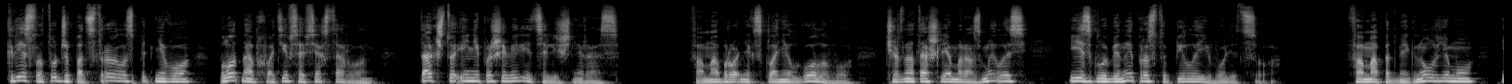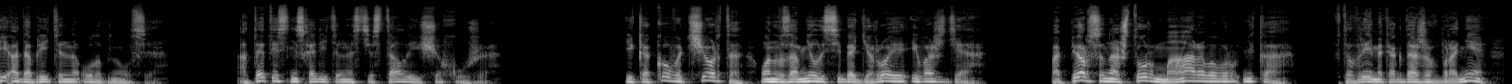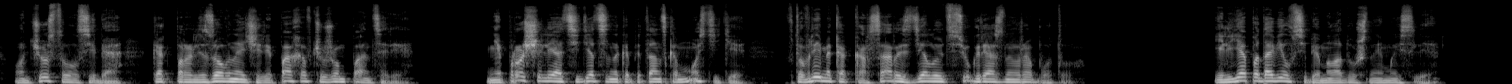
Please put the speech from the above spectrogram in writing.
Кресло тут же подстроилось под него, плотно обхватив со всех сторон, так что и не пошевелиться лишний раз. Фома Броник склонил голову, чернота шлема размылась, и из глубины проступило его лицо. Фома подмигнул ему и одобрительно улыбнулся. От этой снисходительности стало еще хуже. И какого черта он возомнил из себя героя и вождя? Поперся на штурм Маарового рудника, в то время как даже в броне он чувствовал себя, как парализованная черепаха в чужом панцире. Не проще ли отсидеться на капитанском мостике, в то время как корсары сделают всю грязную работу? Илья подавил в себе малодушные мысли.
